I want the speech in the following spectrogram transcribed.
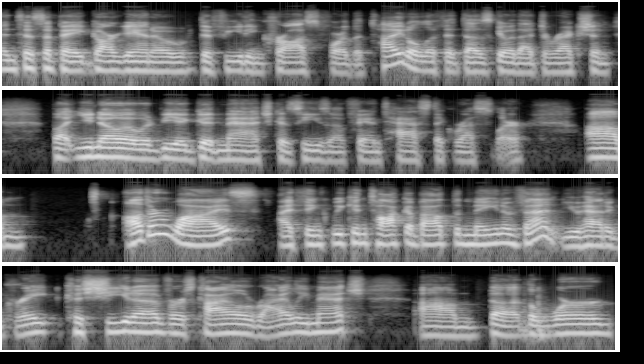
anticipate Gargano defeating Kross for the title if it does go that direction. But you know, it would be a good match because he's a fantastic wrestler. Um, otherwise, I think we can talk about the main event. You had a great Kushida versus Kyle O'Reilly match. Um, the the word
